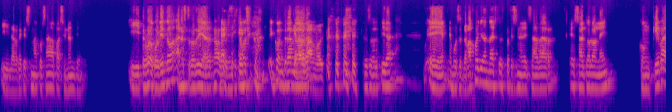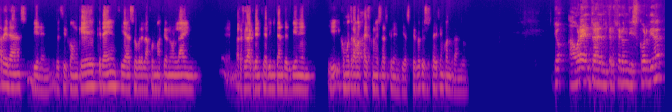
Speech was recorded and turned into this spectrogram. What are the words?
Y la verdad que es una cosa apasionante. Y, pero bueno, volviendo a nuestros días, ¿no? Estamos encontrando ahora, vamos. que nos inspira. Eh, en vuestro trabajo ayudando a estos profesionales a dar el salto al online, ¿con qué barreras vienen? Es decir, ¿con qué creencias sobre la formación online, eh, me refiero a creencias limitantes, vienen y, y, cómo trabajáis con esas creencias? ¿Qué es lo que os estáis encontrando? Yo, ahora entra el tercero en discordia,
